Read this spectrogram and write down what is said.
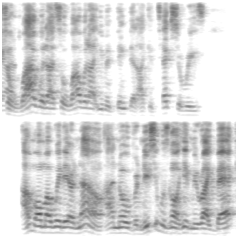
So Gotcha. why would I? So why would I even think that I could text Sharice? I'm on my way there now. I know Verneashia was gonna hit me right back.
